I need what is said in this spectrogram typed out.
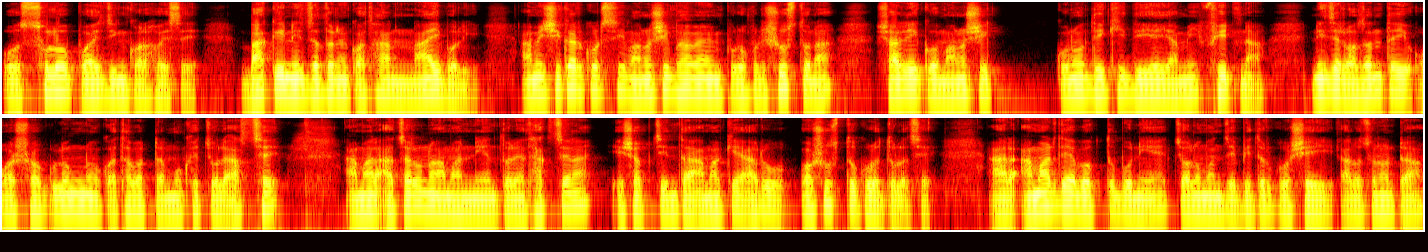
ও স্লো পয়জিং করা হয়েছে। বাকি নির্যাতনের কথা নাই বলি। আমি স্বীকার করছি, মানসিকভাবে আমি পুরোপুরি সুস্থ না। শারীরিক ও মানসিক কোনো দিকই দিয়েই আমি ফিট না। নিজের অজান্তেই অসংলগ্ন কথাবার্তা মুখে চলে আসছে। আমার আচরণও আমার নিয়ন্ত্রণে থাকছে না। এসব চিন্তা আমাকে আরও অসুস্থ করে তুলেছে। আর আমার দেয়া বক্তব্য নিয়ে চলমান যে বিতর্ক, সেই আলোচনাটা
